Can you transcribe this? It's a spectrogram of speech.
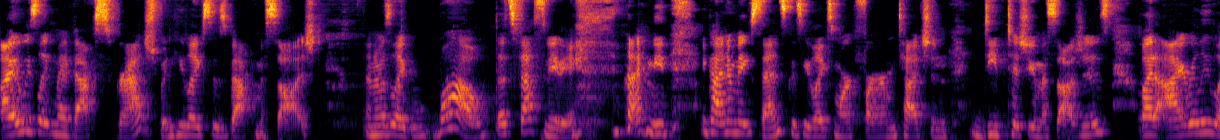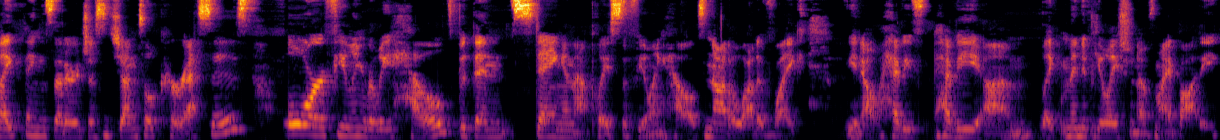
I always like my back scratched but he likes his back massaged and I was like, wow, that's fascinating. I mean, it kind of makes sense because he likes more firm touch and deep tissue massages. But I really like things that are just gentle caresses or feeling really held, but then staying in that place of feeling held. Not a lot of like, you know, heavy, heavy, um, like manipulation of my body.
